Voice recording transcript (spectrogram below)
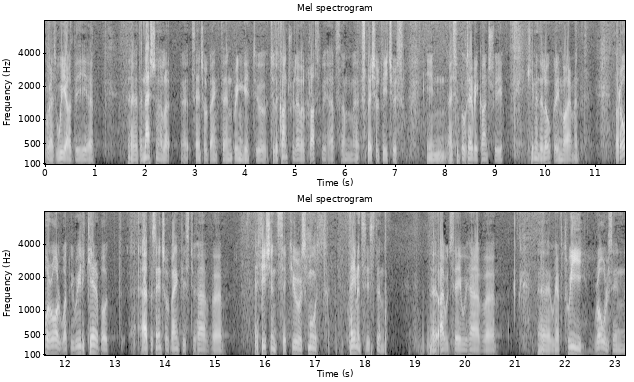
whereas we are the, the national central bank then bringing it to, to the country level, plus we have some special features in, I suppose, every country, given the local environment. But overall, what we really care about at the central bank is to have uh, efficient, secure, smooth payment systems. Uh, I would say we have uh, uh we have three roles in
